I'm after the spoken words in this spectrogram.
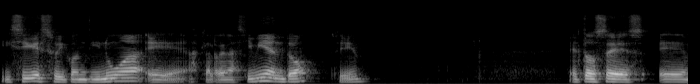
y sigue eso y continúa eh, hasta el Renacimiento. ¿sí? Entonces, eh,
